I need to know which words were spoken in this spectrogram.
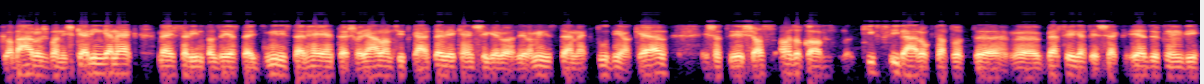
a városban is keringenek, mely szerint azért egy miniszter helyettes vagy államtitkár tevékenységéről azért a miniszternek tudnia kell, és, az, és az, azok a kiszivárogtatott beszélgetések, jegyzőkönyvi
